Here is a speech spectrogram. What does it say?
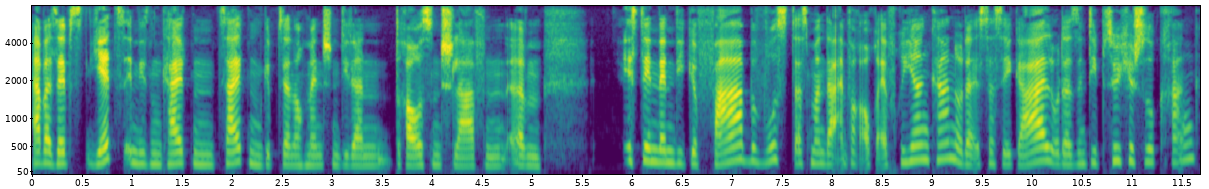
Aber selbst jetzt in diesen kalten Zeiten gibt es ja noch Menschen, die dann draußen schlafen. Ähm, ist denen denn die Gefahr bewusst, dass man da einfach auch erfrieren kann oder ist das egal oder sind die psychisch so krank?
